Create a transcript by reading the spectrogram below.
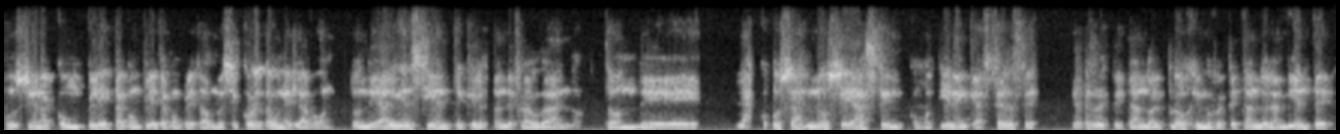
funciona completa, completa, completa, donde se corta un eslabón, donde alguien siente que lo están defraudando, donde las cosas no se hacen como tienen que hacerse, respetando al prójimo, respetando el ambiente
